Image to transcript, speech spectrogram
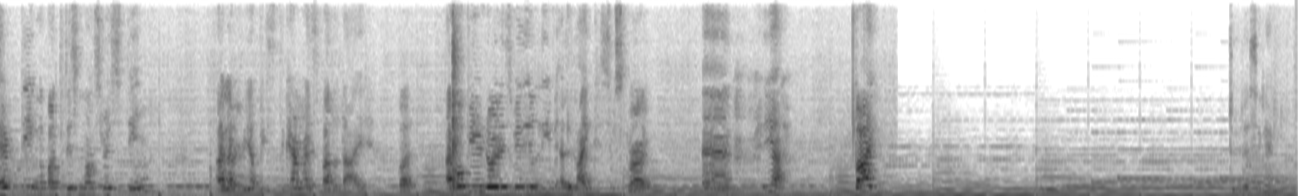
everything about this monstrous thing, I gotta hurry up because the camera is about to die. But I hope you enjoyed this video. Leave a like, subscribe, and yeah. Bye. Do this again.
